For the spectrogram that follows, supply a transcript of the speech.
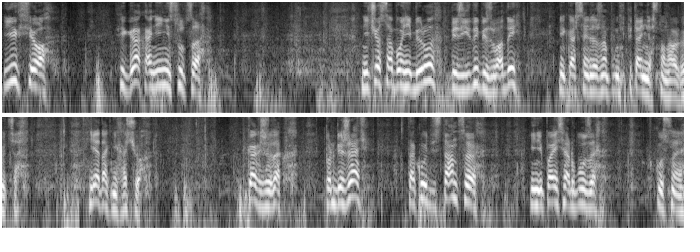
И все. Фигак, они несутся. Ничего с собой не берут, без еды, без воды. Мне кажется, они должны на пункт питания останавливаться. Я так не хочу. Как же так пробежать такую дистанцию и не поесть арбузы вкусные?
